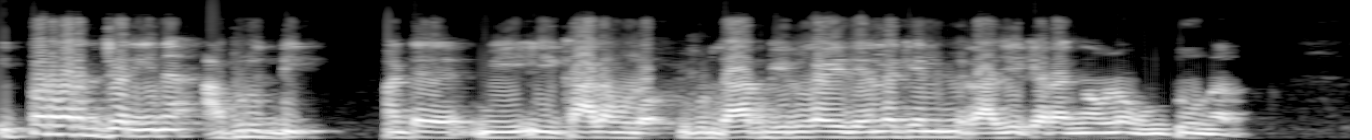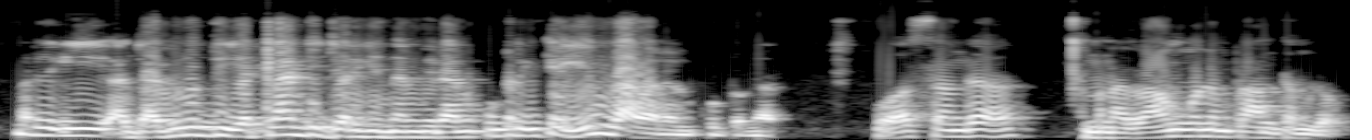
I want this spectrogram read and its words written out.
ఇప్పటివరకు జరిగిన అభివృద్ధి అంటే మీ ఈ కాలంలో ఇప్పుడు దాదాపు ఇరవై ఐదేళ్ళకి వెళ్ళి మీరు రాజకీయ రంగంలో ఉంటూ ఉన్నారు మరి ఈ అభివృద్ధి ఎట్లాంటివి జరిగిందని మీరు అనుకుంటారు? ఇంకా ఏం కావాలనుకుంటున్నారు? వాస్తవంగా మన రామగుండం ప్రాంతంలో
